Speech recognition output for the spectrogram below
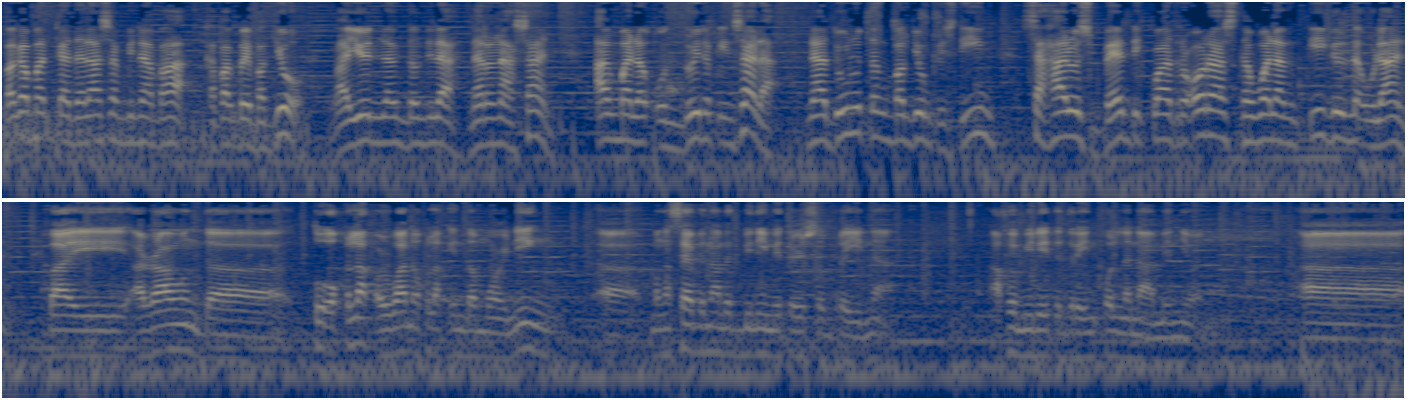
bagamat kadalasang binabaha kapag may bagyo, ngayon lang daw nila naranasan ang malaundoy na pinsala na dulot ng bagyong Christine sa halos 24 oras na walang tigil na ulan. by around uh, 2 o'clock or 1 o'clock in the morning, uh, mga 700 millimeters of rain na. Accumulated rainfall na namin yon. Uh,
